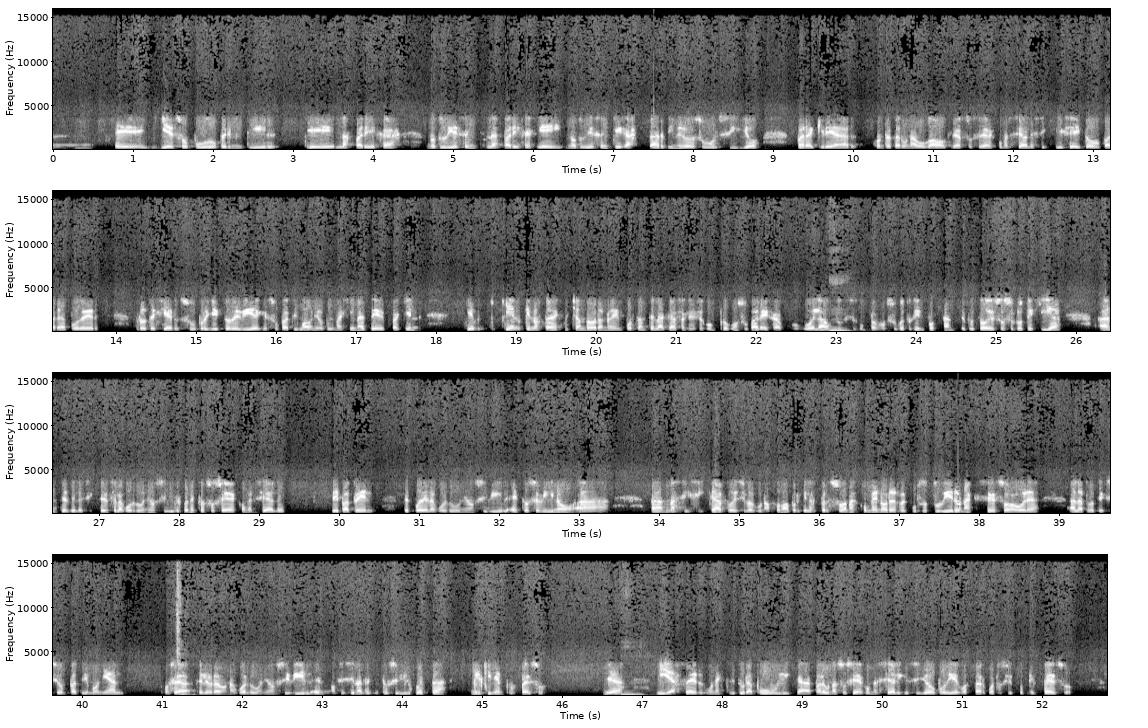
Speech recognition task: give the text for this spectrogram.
eh, y eso pudo permitir que las parejas no tuviesen las parejas gay no tuviesen que gastar dinero de su bolsillo para crear contratar un abogado crear sociedades comerciales ficticias y todo para poder proteger su proyecto de vida que es su patrimonio. Pues imagínate para quién ¿quién que nos está escuchando ahora no es importante la casa que se compró con su pareja o el auto mm. que se compró? Por supuesto que es importante, pues todo eso se protegía antes de la existencia del acuerdo de unión civil con estas sociedades comerciales de papel. Después del acuerdo de unión civil, esto se vino a, masificar, por decirlo de alguna forma, porque las personas con menores recursos tuvieron acceso ahora a la protección patrimonial. O sea, celebrar un acuerdo de unión civil en oficina de registro civil cuesta 1.500 pesos. ¿Ya? Mm. Y hacer una escritura pública para una sociedad comercial y qué sé yo, podía costar 400 mil pesos.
